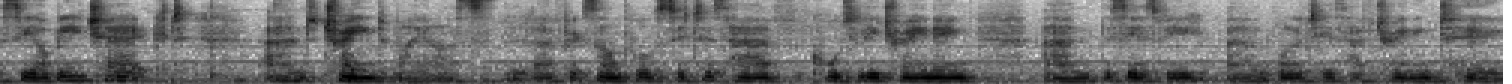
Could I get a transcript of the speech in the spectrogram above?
CRB checked, and trained by us. Uh, for example, sitters have quarterly training, and the CSV uh, volunteers have training too.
